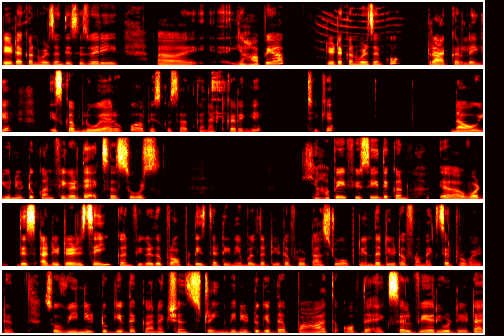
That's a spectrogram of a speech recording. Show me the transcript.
Data conversion, this is very यहाँ पे आप डेटा कन्वर्जन को ड्रैग कर लेंगे। इसका ब्लू एरो को आप इसके साथ कनेक्ट करेंगे, ठीक है? now you need to configure the Excel source यहाँ पे if you see the uh, what this editor is saying configure the properties that enable the data flow task to obtain the data from excel provider so we need to give the connection string we need to give the path of the excel where your data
